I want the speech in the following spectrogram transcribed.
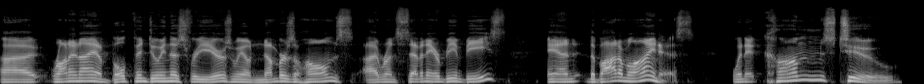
Uh, Ron and I have both been doing this for years. We own numbers of homes. I run seven Airbnbs. And the bottom line is when it comes to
